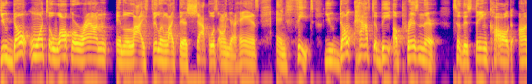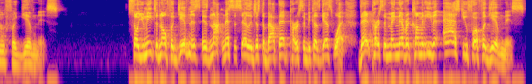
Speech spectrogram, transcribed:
You don't want to walk around in life feeling like there's shackles on your hands and feet. You don't have to be a prisoner to this thing called unforgiveness. So you need to know forgiveness is not necessarily just about that person because guess what? That person may never come and even ask you for forgiveness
